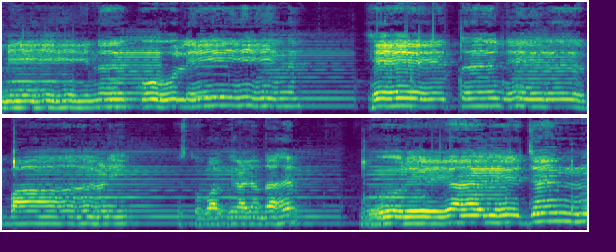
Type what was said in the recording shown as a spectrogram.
ਮੀਨ ਕੁਲੀਨ ਹੇਤ ਨਿਰਬਾਣੀ। ਇਸ ਤੋਂ ਬਾਅਦ ਫਿਰ ਆ ਜਾਂਦਾ ਹੈ, ਗੁਰ ਅਰਜਨ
